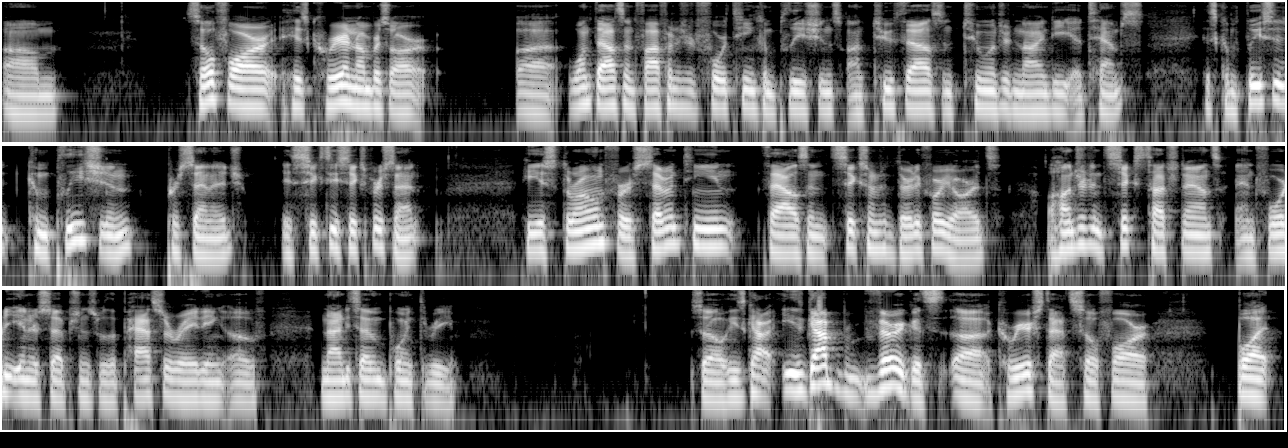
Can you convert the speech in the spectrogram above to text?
Um, so far, his career numbers are uh, 1,514 completions on 2,290 attempts. His completion completion percentage is 66%. He is thrown for 17,634 yards, 106 touchdowns, and 40 interceptions with a passer rating of 97.3. So he's got he's got very good uh, career stats so far, but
